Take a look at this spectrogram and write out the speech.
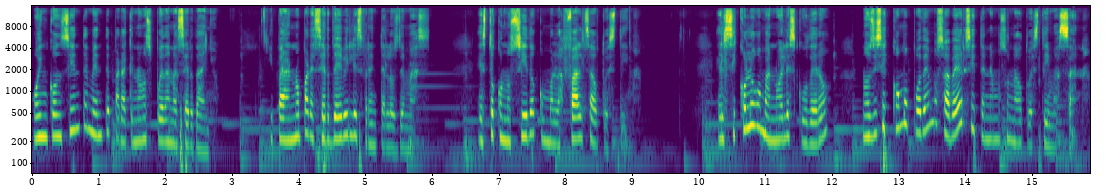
o inconscientemente para que no nos puedan hacer daño y para no parecer débiles frente a los demás. Esto conocido como la falsa autoestima. El psicólogo Manuel Escudero nos dice cómo podemos saber si tenemos una autoestima sana.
